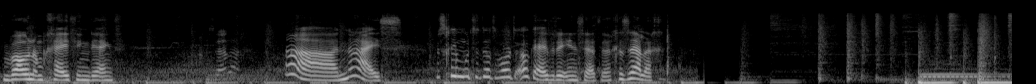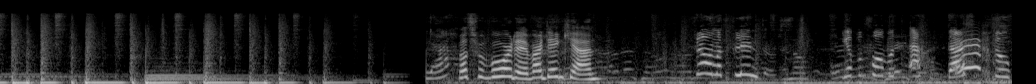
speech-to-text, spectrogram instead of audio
woonomgeving denkt? Gezellig. Ah, nice. Misschien moeten we dat woord ook even erin zetten. Gezellig. Ja? Wat voor woorden? Waar denk je aan? Veel met vlinders. Je hebt bijvoorbeeld echt duizend veel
